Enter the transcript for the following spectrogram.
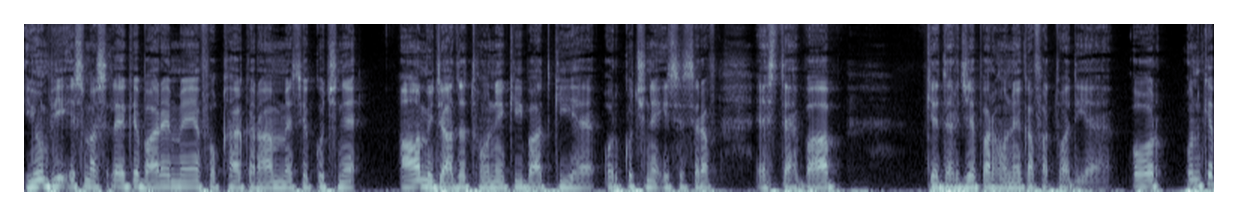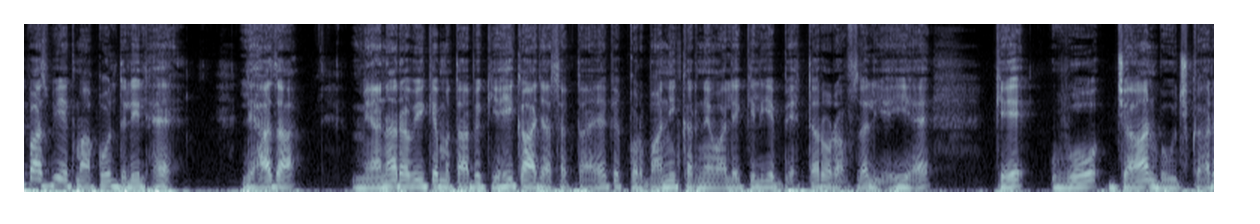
یوں بھی اس مسئلے کے بارے میں فقہ کرام میں سے کچھ نے عام اجازت ہونے کی بات کی ہے اور کچھ نے اسے صرف استحباب کے درجے پر ہونے کا فتویٰ دیا ہے اور ان کے پاس بھی ایک معقول دلیل ہے۔ لہٰذا میانہ روی کے مطابق یہی کہا جا سکتا ہے کہ قربانی کرنے والے کے لیے بہتر اور افضل یہی ہے کہ وہ جان بوجھ کر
